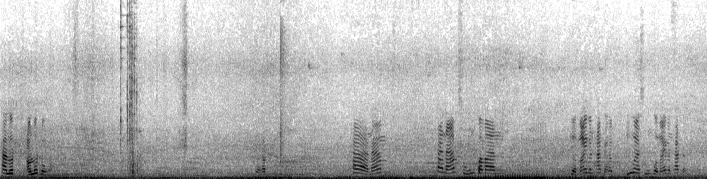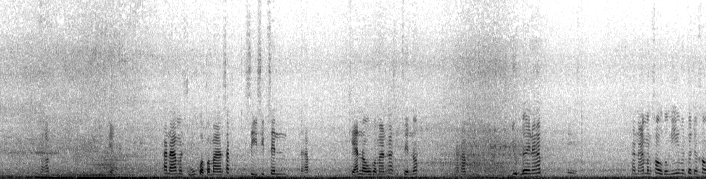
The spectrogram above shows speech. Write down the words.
ถ้ารถเอารถลงนะครับ ถ้าน้ำถ้าน้ำสูงประมาณเกือบไม้บรรทัดนะครับ หรือว่าสูงกว่าไม้บรรทัดนะครับเนี่ยถ้าน้ำมันสูงกว่าประมาณสัก 40 เซนนะครับ แขนเราประมาณ 50 เซนเนาะนะครับ หยุดเลยนะครับถ้าน้ำมันเข้าตรงนี้มันก็จะเข้า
